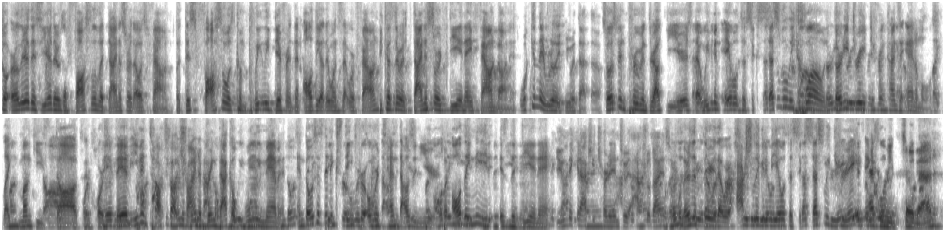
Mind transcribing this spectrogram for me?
So earlier this year, there was a fossil of a dinosaur that was found, but this fossil was completely different than all the other ones that were found because there was dinosaur DNA found on it. What can they really do with that though? So it's been proven throughout the years that we've been able to successfully clone 33 different kinds of animals, like monkeys, dogs, and horses. They have even talked about trying to bring back a woolly mammoth, and those have been extinct for over 10,000 years. But all they need is the DNA. Do you think they could actually turn it into an actual dinosaur? Well, there's a theory that we're actually going to be able to successfully create It's and clone so bad.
